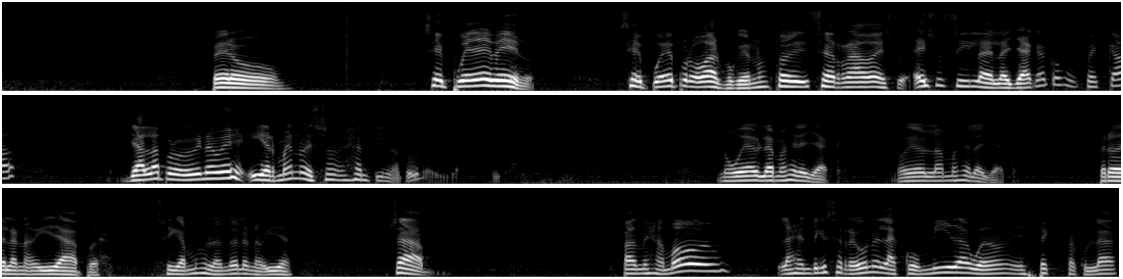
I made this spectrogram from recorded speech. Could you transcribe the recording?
Pero se puede ver. Se puede probar, porque yo no estoy cerrado a eso. Eso sí, la de la yaca con pescado, ya la probé una vez y hermano, eso es antinatura. No voy a hablar más de la yaca. No voy a hablar más de la yaca. Pero de la Navidad, pues. Sigamos hablando de la Navidad. O sea, pan de jamón, la gente que se reúne, la comida, weón, es espectacular.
